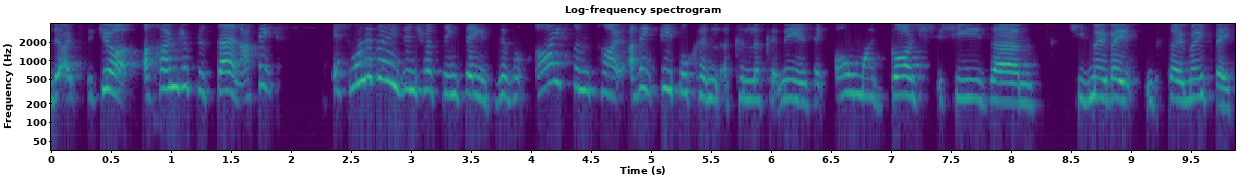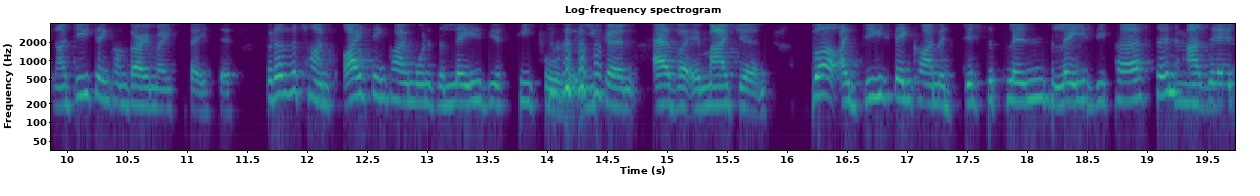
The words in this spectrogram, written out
you know, hundred percent. I think it's one of those interesting things because I sometimes I think people can can look at me and think, oh my god, she's um she's motivate so motivated. And I do think I'm very motivated, but other times I think I'm one of the laziest people that you can ever imagine. But I do think I'm a disciplined, lazy person, mm. as in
